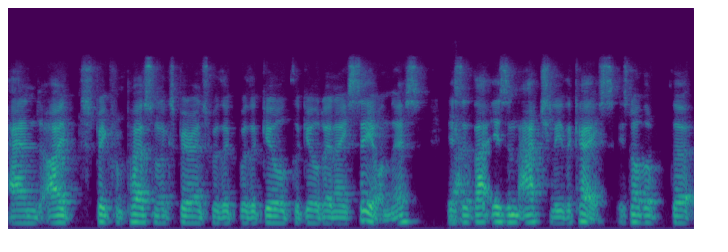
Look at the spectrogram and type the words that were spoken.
And I speak from personal experience with a with a guild, the Guild NAC, on this. Is Yeah. that that isn't actually the case? It's not that that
